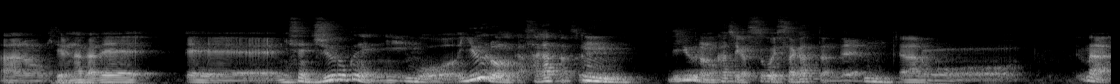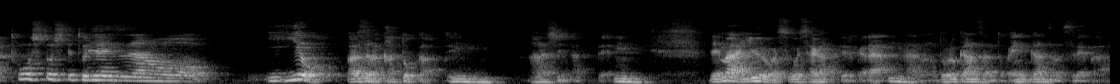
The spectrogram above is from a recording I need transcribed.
あの、来てる中で、えー、2016年に、こう、ユーロが下がったんですよね。うん。で、ユーロの価値がすごい下がったんで、うん。あのーまあ投資としてとりあえずあの家をバルセロナ買っとくかってういうん。話になって、うん。でまあユーロがすごい下がってるから、うん。あのドル換算とか円換算すれば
